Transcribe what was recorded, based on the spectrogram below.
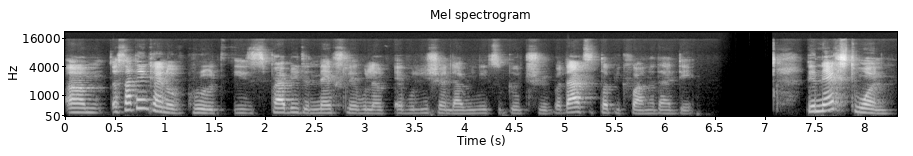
um a certain kind of growth is probably the next level of evolution that we need to go through, but that's a topic for another day. The next one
